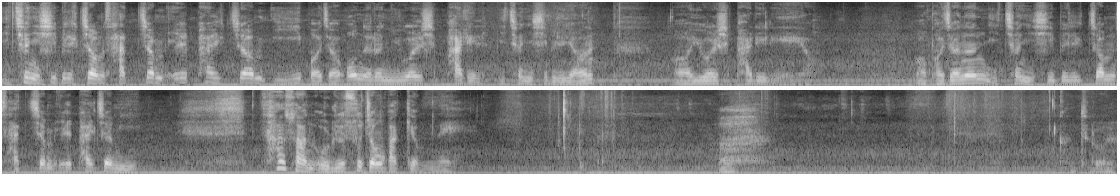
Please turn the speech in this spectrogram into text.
2021.4.18.2 버전. 오늘은 6월 18일 2021년 어, 6월 18일이에요. 어, 버전은 2021.4.18.2 사소한 오류 수정 밖에 없네. 아. 컨트롤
